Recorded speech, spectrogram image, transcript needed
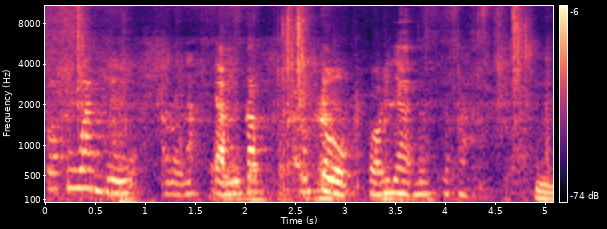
ก็ผู้วันดูอะไรนะแอมกับลุงโจกขออนุญาตนะเจ้าค่ะ อืม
